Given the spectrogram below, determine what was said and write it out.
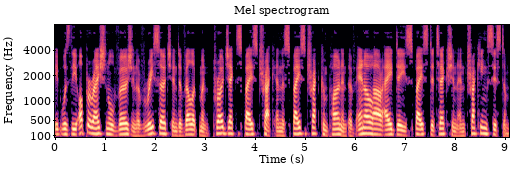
It was the operational version of Research and Development Project Space Track and the Space Track component of NORAD's Space Detection and Tracking System.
